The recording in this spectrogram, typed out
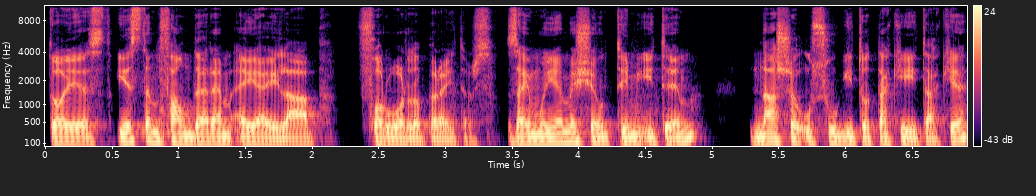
To jest, jestem founderem AI Lab Forward Operators. Zajmujemy się tym i tym, nasze usługi to takie i takie,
